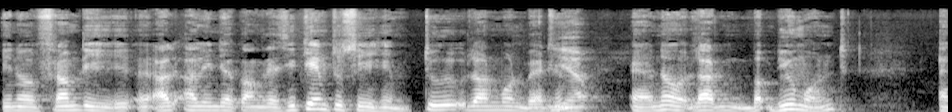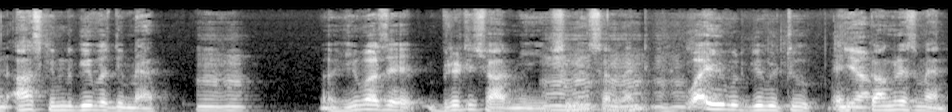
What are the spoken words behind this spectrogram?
you know, from the uh, All, All India Congress, he came to see him to Lord Mountbatten. Yeah. Uh, no, Lord B- Beaumont, and asked him to give us the map. Mm-hmm. Uh, He was a British Army civil servant. Why he would give it to a Yeah. congressman?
